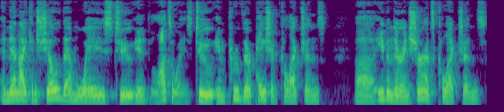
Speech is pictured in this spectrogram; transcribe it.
And then I can show them ways to, lots of ways, to improve their patient collections, uh, even their insurance collections.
